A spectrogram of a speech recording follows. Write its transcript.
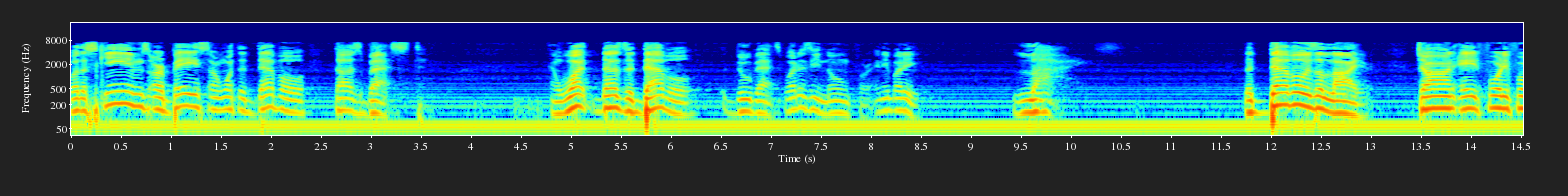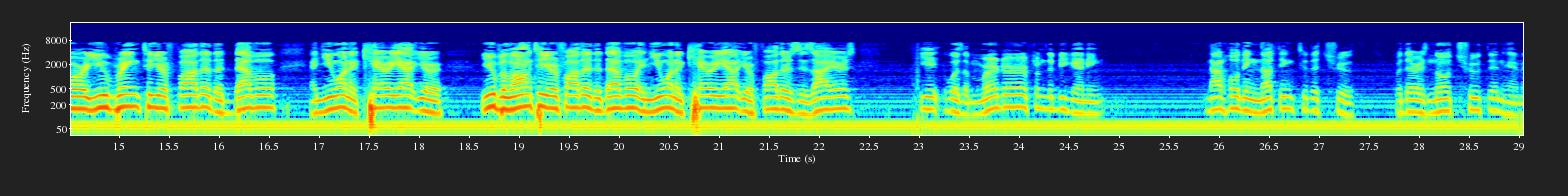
Well, the schemes are based on what the devil does best. And what does the devil do best? What is he known for? Anybody? Lies. The devil is a liar. John 8:44 You bring to your father the devil and you want to carry out your you belong to your father the devil and you want to carry out your father's desires. He was a murderer from the beginning, not holding nothing to the truth, for there is no truth in him.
